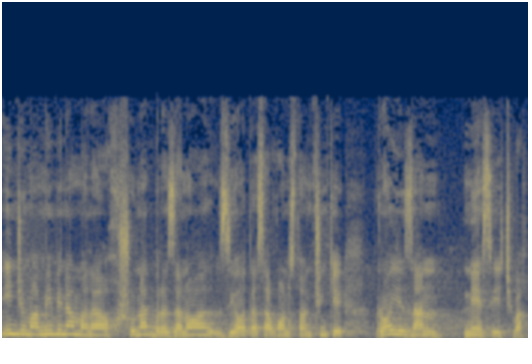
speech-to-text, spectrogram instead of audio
اینجا من می‌بینم من خشونت بر زنا زیاد است افغانستان چون که رای زن نیست هیچ وقت.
